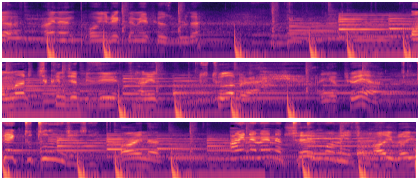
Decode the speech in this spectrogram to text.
Ya aynen oyun reklamı yapıyoruz burada. Onlar çıkınca bizi hani tutuyorlar böyle yapıyor ya. Pek tutulmayacağız. Aynen. Aynen aynen Şey, tutulmamayacağız. hayır hayır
